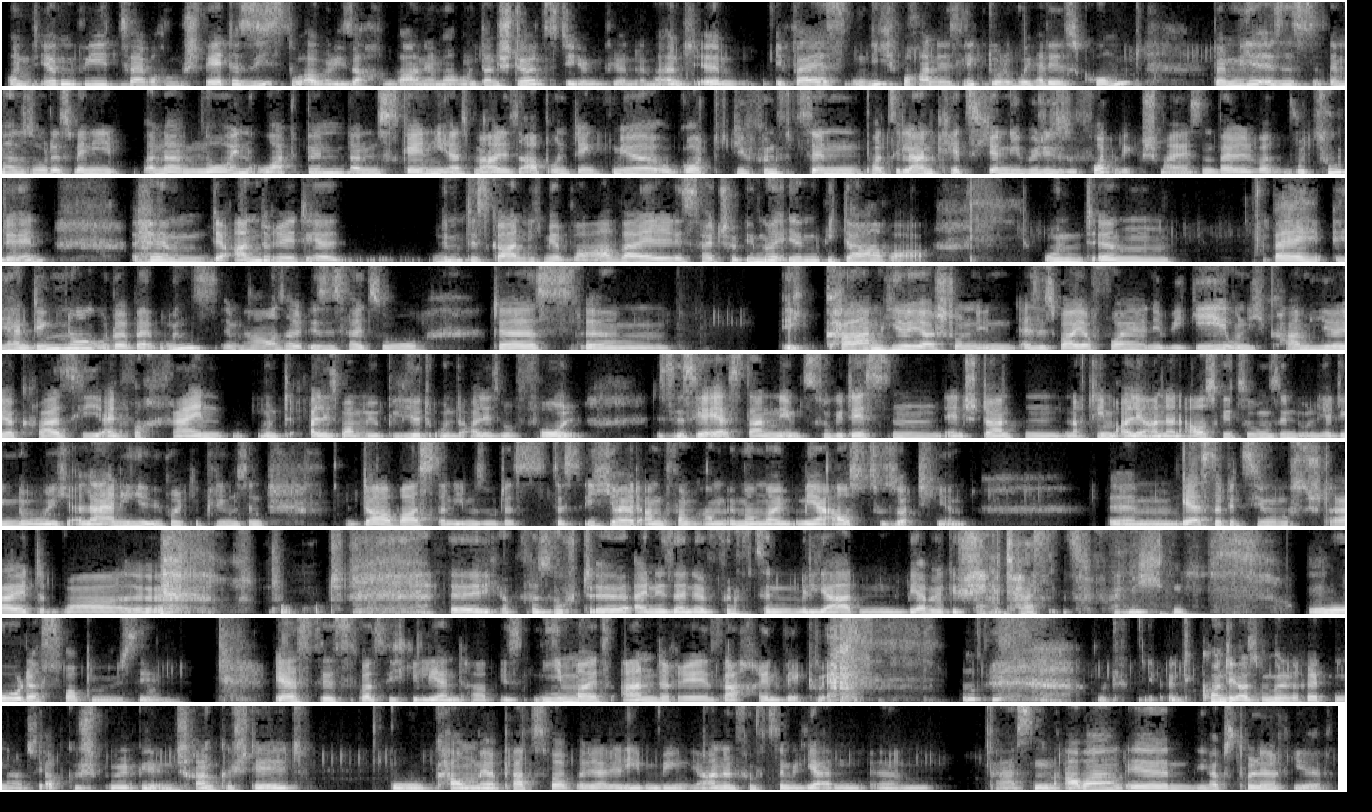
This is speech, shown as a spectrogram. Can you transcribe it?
und irgendwie zwei Wochen später siehst du aber die Sachen gar nicht mehr und dann stört es die irgendwie nicht mehr. Und ähm, ich weiß nicht, woran es liegt oder woher das kommt. Bei mir ist es immer so, dass wenn ich an einem neuen Ort bin, dann scanne ich erstmal alles ab und denke mir, oh Gott, die 15 Porzellankätzchen, die würde ich sofort wegschmeißen, weil wozu denn? Ähm, der andere, der nimmt es gar nicht mehr wahr, weil es halt schon immer irgendwie da war. Und ähm, bei Herrn Dingner oder bei uns im Haushalt ist es halt so, dass ähm, ich kam hier ja schon in, also es war ja vorher eine WG und ich kam hier ja quasi einfach rein und alles war möbliert und alles war voll. Das ist ja erst dann im Zuge dessen entstanden, nachdem alle anderen ausgezogen sind und Herr Dingner und ich alleine hier übrig geblieben sind, da war es dann eben so, dass, dass ich halt angefangen habe, immer mal mehr auszusortieren. Ähm, erster Beziehungsstreit war, äh, oh Gott, äh, ich habe versucht, äh, eine seiner 15 Milliarden Werbegeschenktassen zu vernichten. Oh, das war böse. Erstes, was ich gelernt habe, ist niemals andere Sachen wegwerfen. Gut, die konnte ich aus dem Müll retten, habe sie abgespült, wieder in den Schrank gestellt wo kaum mehr Platz war, weil eben wegen der anderen 15 Milliarden ähm, Tassen. Aber ähm, ich habe es toleriert.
